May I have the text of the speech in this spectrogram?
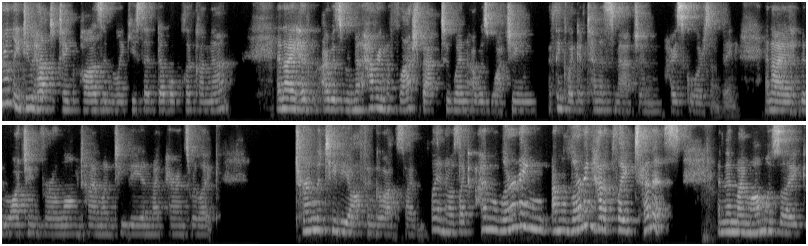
really do have to take pause and, like you said, double click on that and I had I was having a flashback to when I was watching I think like a tennis match in high school or something, and I had been watching for a long time on TV, and my parents were like, "Turn the TV off and go outside and play." And I was like, "I'm learning I'm learning how to play tennis," and then my mom was like.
